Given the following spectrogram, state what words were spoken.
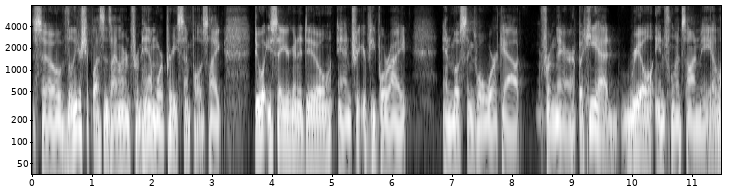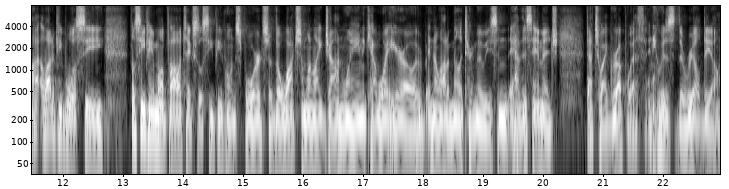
So the leadership lessons I learned from him were pretty simple. It's like, do what you say you're going to do, and treat your people right, and most things will work out from there. But he had real influence on me. A lot, a lot of people will see, they'll see people in politics, they'll see people in sports, or they'll watch someone like John Wayne, a cowboy hero, in a lot of military movies, and they have this image. That's who I grew up with, and he was the real deal.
